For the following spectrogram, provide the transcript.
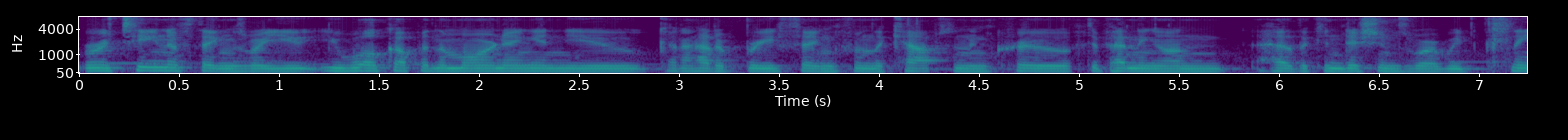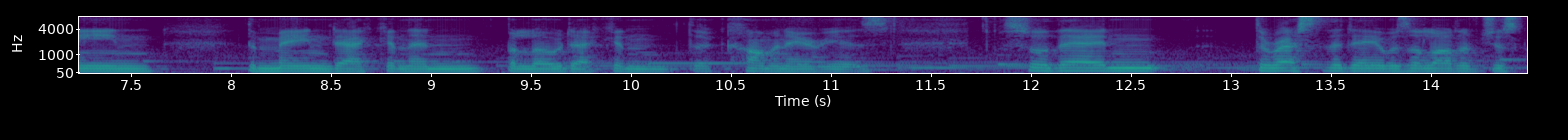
routine of things where you, you woke up in the morning and you kind of had a briefing from the captain and crew. Depending on how the conditions were, we'd clean the main deck and then below deck and the common areas. So then the rest of the day was a lot of just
